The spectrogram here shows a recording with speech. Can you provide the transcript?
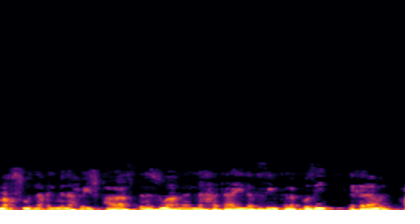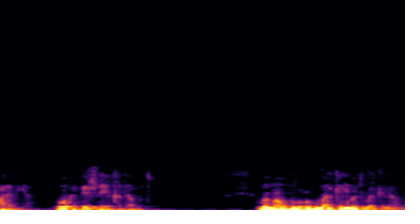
مقصود لعلم النحويش باراستن الزوانة لخطاي لفظي وتلفظي لكلام عربية هو كفيش ليه خطاوت وموضوعه الكلمة والكلام.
